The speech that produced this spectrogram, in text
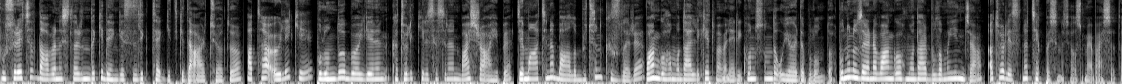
Bu süreçte davranışlarındaki dengesizlik de gitgide artıyordu. Hatta öyle ki bulunduğu bölgenin Katolik Kilisesi'nin baş rahibi cemaatine bağlı bütün kızları Van Gogh'a modellik etmemeleri konusunda uyarıda bulundu. Bunun üzerine Van Gogh model bulamayınca atölyesine tek başına çalışmaya başladı.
